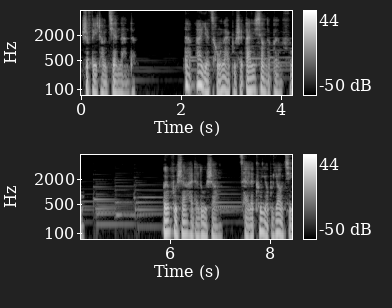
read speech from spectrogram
是非常艰难的，但爱也从来不是单向的奔赴。奔赴山海的路上，踩了坑也不要紧，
